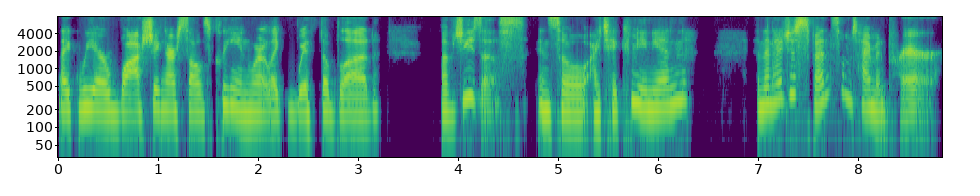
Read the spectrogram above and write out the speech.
like we are washing ourselves clean. We're like with the blood of Jesus. And so I take communion and then I just spend some time in prayer.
